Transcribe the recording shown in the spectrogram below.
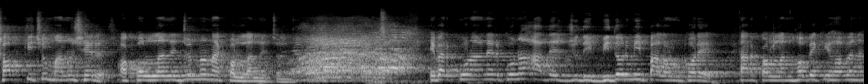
সব কিছু মানুষের অকল্যাণের জন্য না কল্যাণের জন্য? এবার কোরআনের কোন আদেশ যদি বিধর্মী পালন করে, তার কল্যাণ হবে কি হবে না?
